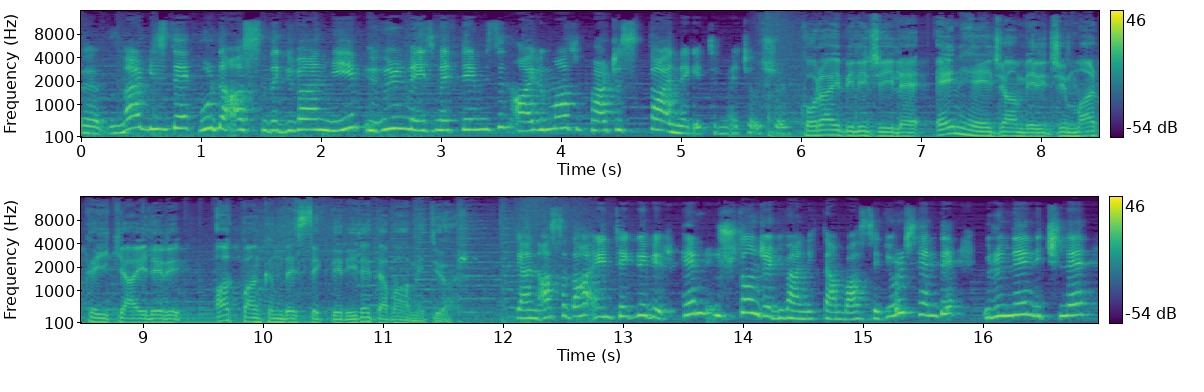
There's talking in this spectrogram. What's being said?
e, bunlar. Biz de burada aslında güvenliği güvenliği ürün ve hizmetlerimizin ayrılmaz bir parçası haline getirmeye çalışıyoruz. Koray Bilici ile en heyecan verici marka hikayeleri Akbank'ın destekleriyle devam ediyor. Yani aslında daha entegre bir hem uçtan önce güvenlikten bahsediyoruz hem de ürünlerin içine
